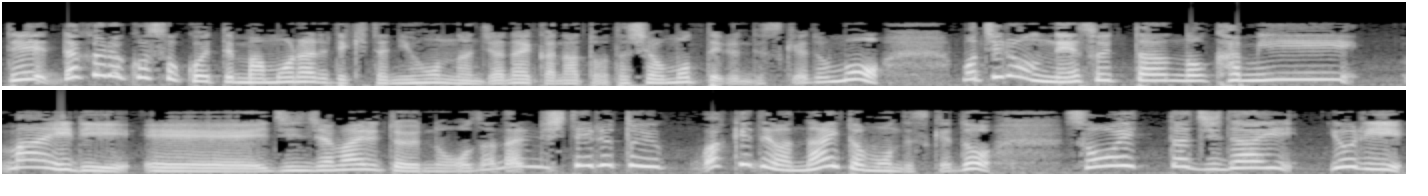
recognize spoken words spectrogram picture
で、だからこそこうやって守られてきた日本なんじゃないかなと私は思っているんですけれども、もちろんね、そういったあの神参り、えー、神社参りというのをおざなりにしているというわけではないと思うんですけど、そういった時代より、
